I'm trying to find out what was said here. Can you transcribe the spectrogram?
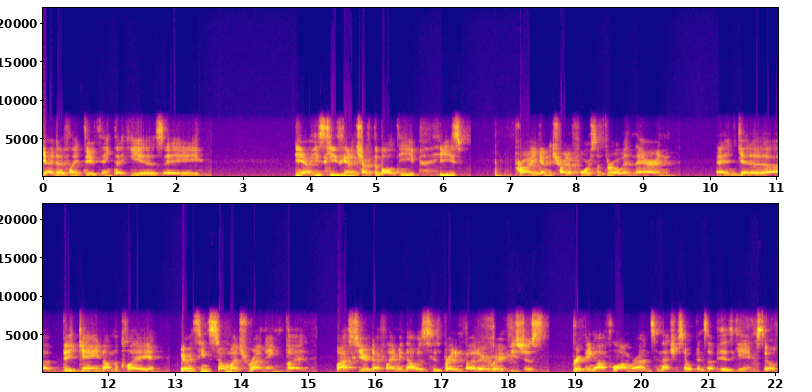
yeah, I definitely do think that he is a you know he's he's going to chuck the ball deep. He's probably going to try to force a throw in there and and get a, a big gain on the play. And we haven't seen so much running, but last year definitely. I mean, that was his bread and butter, where he's just ripping off long runs, and that just opens up his game. So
